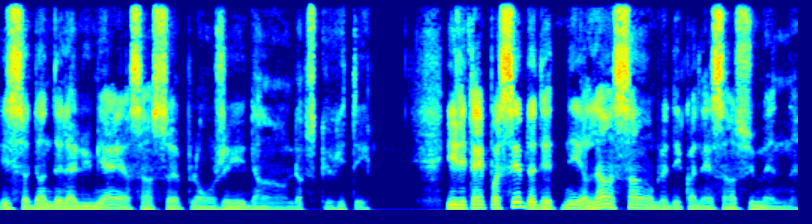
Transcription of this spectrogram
Il se donne de la lumière sans se plonger dans l'obscurité. Il est impossible de détenir l'ensemble des connaissances humaines.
